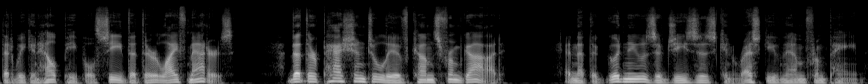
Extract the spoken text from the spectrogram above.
that we can help people see that their life matters, that their passion to live comes from God, and that the good news of Jesus can rescue them from pain.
